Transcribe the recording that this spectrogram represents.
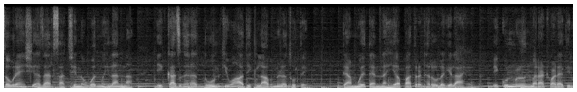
चौऱ्याऐंशी हजार सातशे नव्वद महिलांना एकाच घरात दोन किंवा अधिक लाभ मिळत होते. त्यामुळे त्यांनाही अपात्र ठरवलं गेलं आहे. एकूण मिळून मराठवाड्यातील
